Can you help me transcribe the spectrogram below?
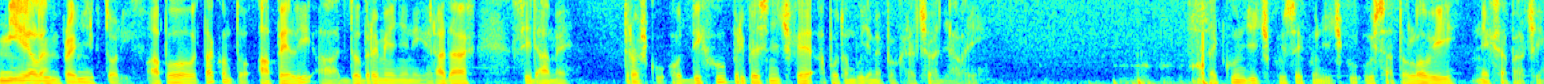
nie len pre niektorých. A po takomto apeli a dobre mienených radách si dáme trošku oddychu pri pesničke a potom budeme pokračovať ďalej. Sekundičku, sekundičku, už sa to loví, nech sa páči.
